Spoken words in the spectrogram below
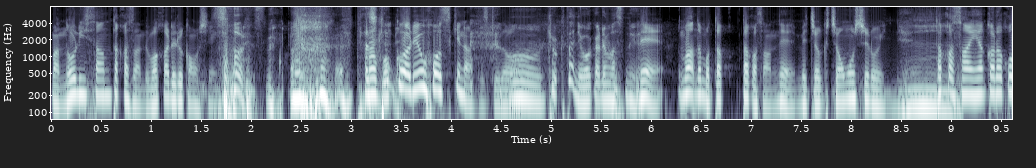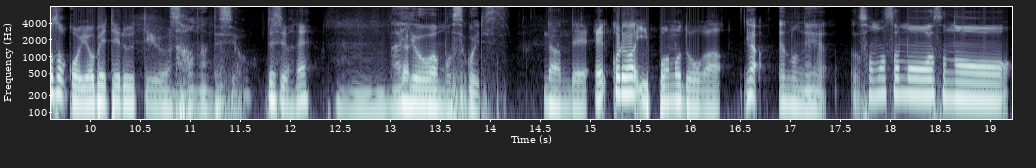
まあ、のりさん、たかさんで分かれるかもしれんけど。そうですね。まあ、僕は両方好きなんですけど、うん、極端に分かれますね。ねまあでもた、たかさんね、めちゃくちゃ面白いんでうん、たかさんやからこそこう呼べてるっていうような、そうなんですよ。ですよね。うん、内容はもうすごいです。なんで、え、これは一本の動画？いや、あのね、そもそも、その、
